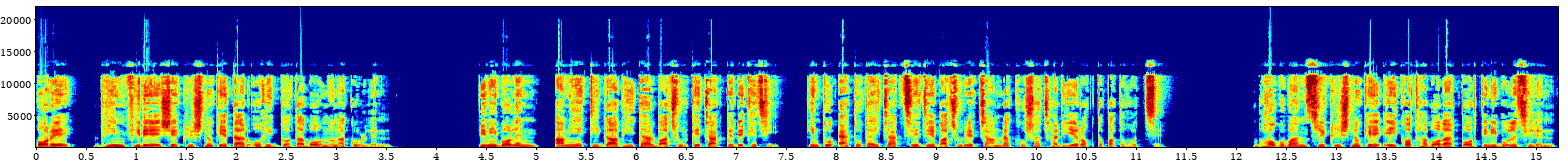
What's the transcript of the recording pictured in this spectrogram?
পরে ধীন ফিরে এসে কৃষ্ণকে তার অভিজ্ঞতা বর্ণনা করলেন। তিনি বলেন, আমি একটি গাভী তার বাছুরকে চাটতে দেখেছি কিন্তু এতটাই চাচ্ছে যে বাছুরের চামড়া খোসা ছাড়িয়ে রক্তপাত হচ্ছে। ভগবান শ্রীকৃষ্ণকে এই কথা বলার পর তিনি বলেছিলেন,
